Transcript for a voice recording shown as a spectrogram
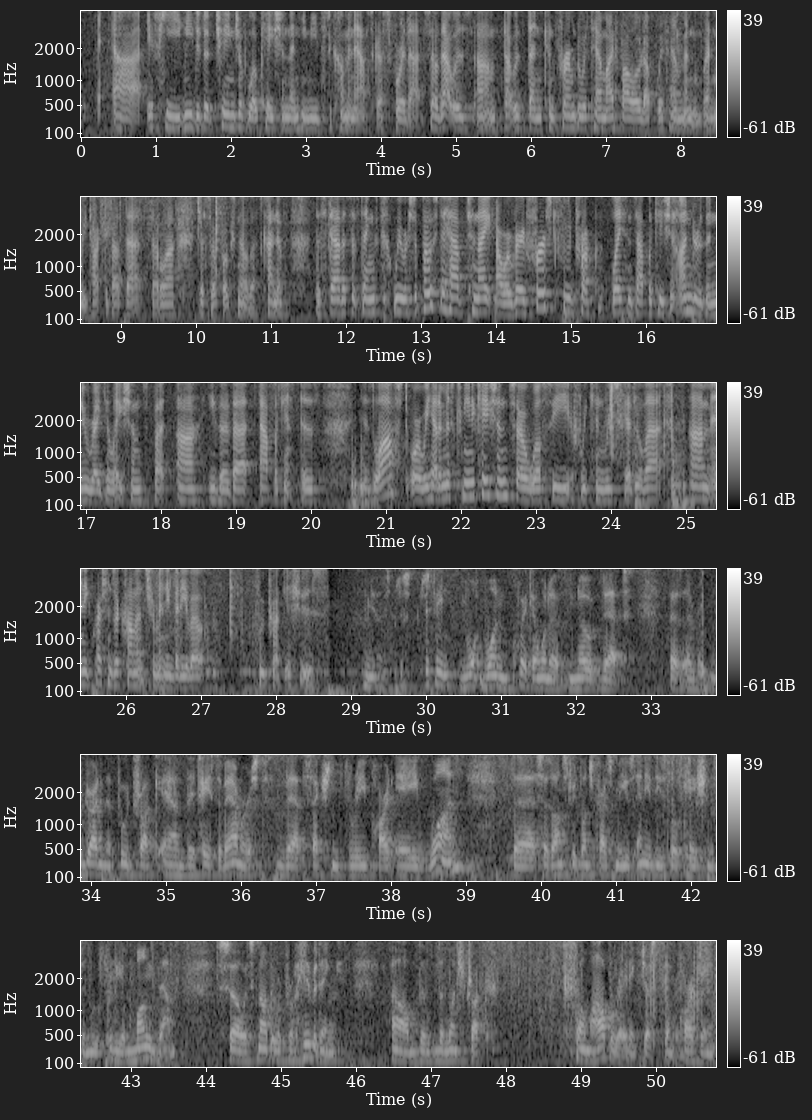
uh, if he needed a change of location, then he needs to come and ask us for that. So that was, um, that was then confirmed with him. I followed up with him, and, and we talked about that. So uh, just so folks know, that's kind of the status of things. We were supposed to have tonight our very first food truck license application under the new regulations, but uh, either that applicant is, is lost, or we had a miscommunication, so we'll see if we can reschedule that. Um, Any questions or comments from anybody about food truck issues? Yeah, just. One one quick, I want to note that uh, regarding the food truck and the Taste of Amherst, that Section 3, Part A1, the- says on-street lunch carts may use any of these locations and move freely among them. So it's not that we're prohibiting um, the the lunch truck from operating, just from parking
